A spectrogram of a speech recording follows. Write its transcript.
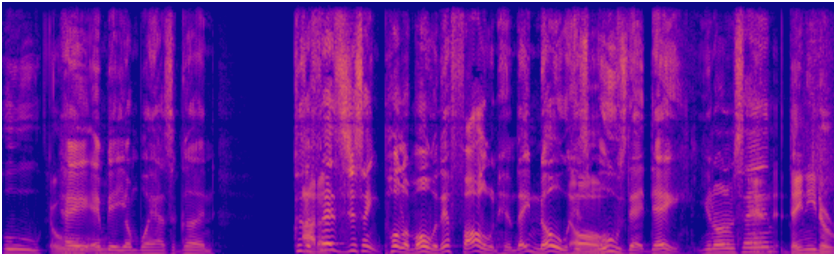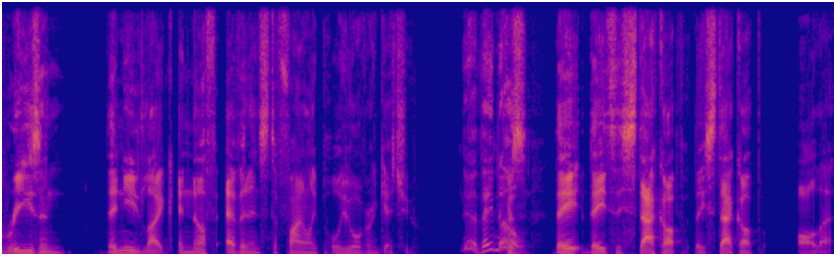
who, hey, NBA young boy has a gun. Because the feds just ain't pull him over. They're following him. They know his Oh. moves that day. You know what I'm saying? and they need a reason. They need like enough evidence to finally pull you over and get you. yeah, they know. They, they, they stack up. They stack up all that.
